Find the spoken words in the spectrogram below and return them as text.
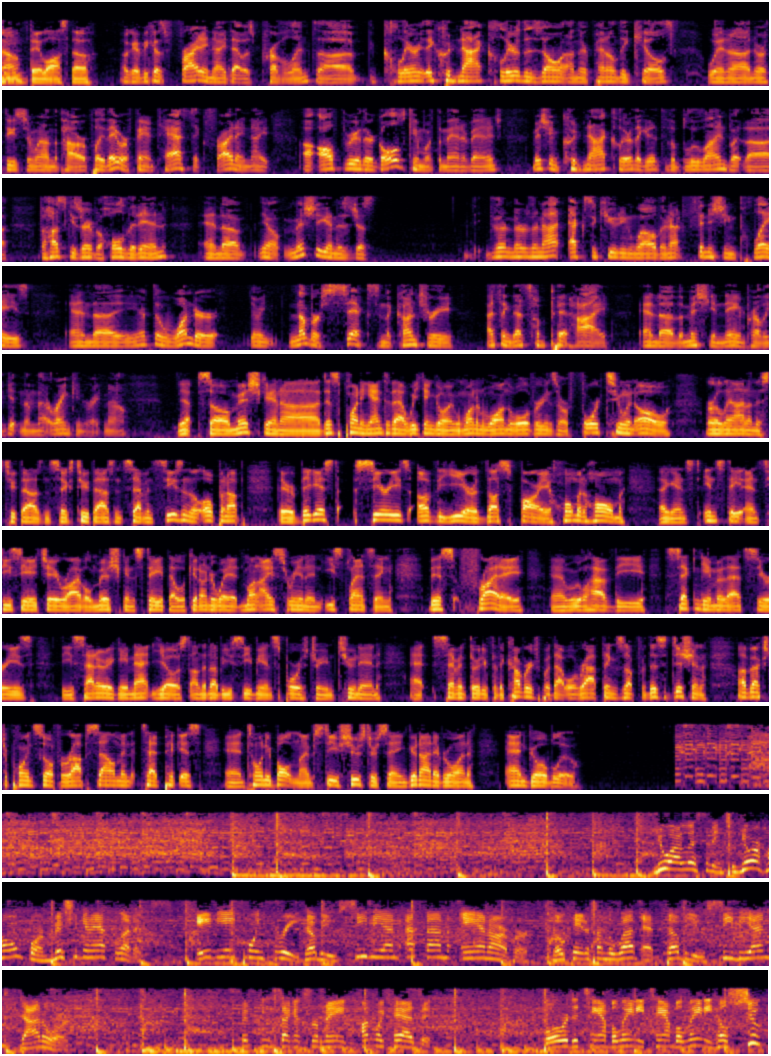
Hokies, No? they lost though. Okay, because Friday night that was prevalent. Uh, clearing, they could not clear the zone on their penalty kills when uh, Northeastern went on the power play. They were fantastic Friday night. Uh, all three of their goals came with the man advantage. Michigan could not clear. They get it to the blue line, but uh, the Huskies are able to hold it in. And uh, you know, Michigan is just they're they're, they're not executing well. They're not finishing plays, and uh, you have to wonder. I mean, number six in the country. I think that's a bit high, and uh, the Michigan name probably getting them that ranking right now. Yep. So Michigan, uh, disappointing end to that weekend, going one and one. The Wolverines are four two and zero early on in this 2006-2007 season. They'll open up their biggest series of the year thus far, a home and home against in-state and CCHA rival Michigan State. That will get underway at Munn Ice Arena in East Lansing this Friday, and we will have the second game of that series, the Saturday game at Yost on the WCBN Sports Stream. Tune in at 7:30 for the coverage, but that will wrap things up for this edition of Extra Points. So for Rob Salmon, Ted Pickus, and Tony Bolton, I'm Steve Schuster saying good night, everyone, and go blue. You are listening to your home for Michigan Athletics. 88.3 WCBN FM Ann Arbor. Locate us on the web at WCBN.org. 15 seconds remain. Hunwick has it. Forward to Tambellini. Tambellini, he'll shoot.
